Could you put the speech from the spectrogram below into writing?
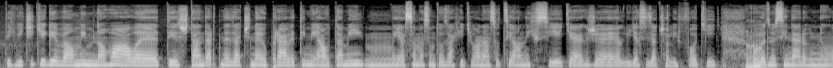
Tých výčitiek je veľmi mnoho, ale tie štandardné začínajú práve tými autami. Mm, ja sama som to zachytila na sociálnych sieťach, že ľudia si začali fotiť. Aha. Povedzme si na rovinu,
